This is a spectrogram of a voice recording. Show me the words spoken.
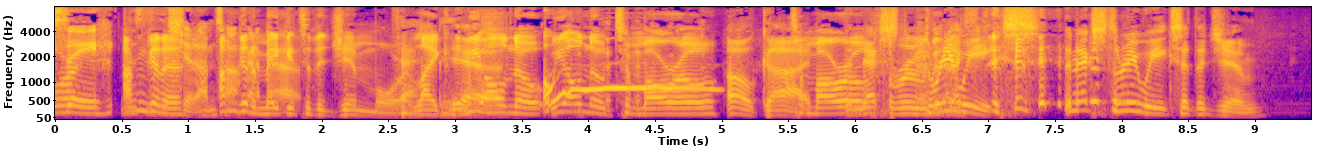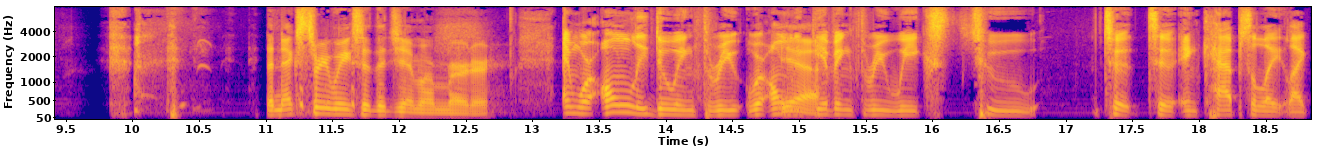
Or See, I'm gonna I'm I'm, gonna make it to the gym more. Like we all know, we all know tomorrow. Oh God! Tomorrow the next through the three next- weeks. the next three weeks at the gym. The next three weeks at the gym are murder. and we're only doing three. We're only Yeah. giving three weeks to to to encapsulate like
